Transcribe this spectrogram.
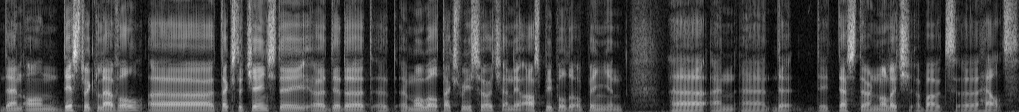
then on district level, uh, Text to Change, they uh, did a, a, a, mobile text research and they asked people the opinion uh, and uh, the, they test their knowledge about uh, health.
